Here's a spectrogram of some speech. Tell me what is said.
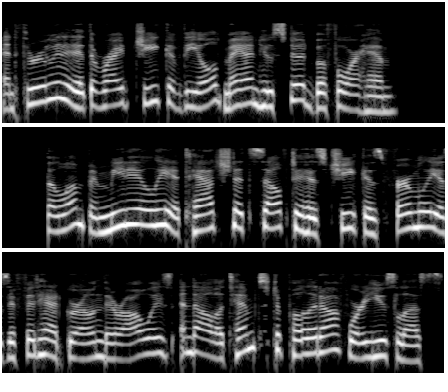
and threw it at the right cheek of the old man who stood before him. The lump immediately attached itself to his cheek as firmly as if it had grown there always, and all attempts to pull it off were useless.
